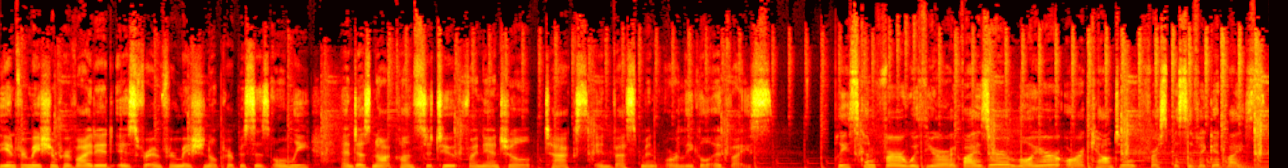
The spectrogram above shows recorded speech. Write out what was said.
The information provided is for informational purposes only and does not constitute financial, tax, investment, or legal advice. Please confer with your advisor, lawyer, or accountant for specific advice.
